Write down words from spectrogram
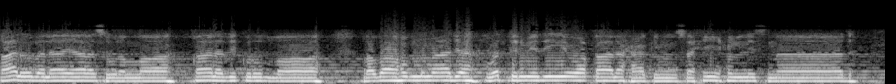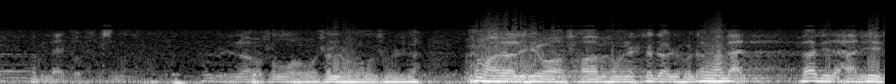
قالوا بلى يا رسول الله. قال ذكر الله. رواه ابن ماجه والترمذي وقال حاكم صحيح الإسناد. وبالله التوفيق. الحمد لله وصلى الله وسلم على رسول الله وعلى آله وأصحابه ومن اهتدى بهدى أما بعد فهذه الأحاديث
